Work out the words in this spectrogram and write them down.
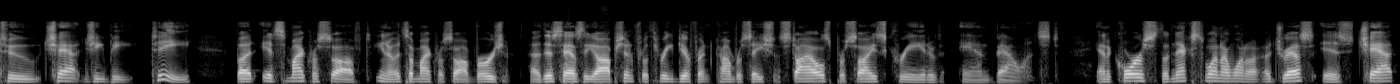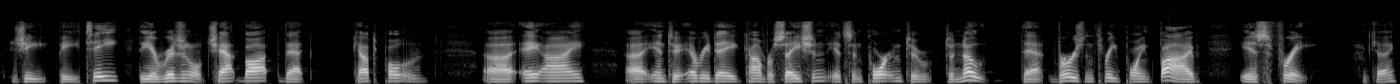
to Chat GPT, but it's Microsoft, you know, it's a Microsoft version. Uh, this has the option for three different conversation styles, precise, creative, and balanced. And of course, the next one I want to address is Chat GPT, the original chatbot that catapulted uh, AI uh, into everyday conversation. It's important to, to note that version 3.5 is free. Okay.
